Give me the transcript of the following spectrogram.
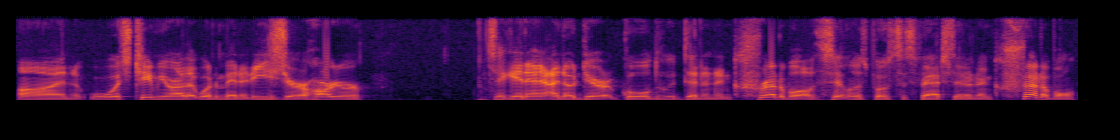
on which team you are, that would have made it easier or harder to get in. I know Derek Goold did an incredible, the St. Louis Post Dispatch did an incredible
